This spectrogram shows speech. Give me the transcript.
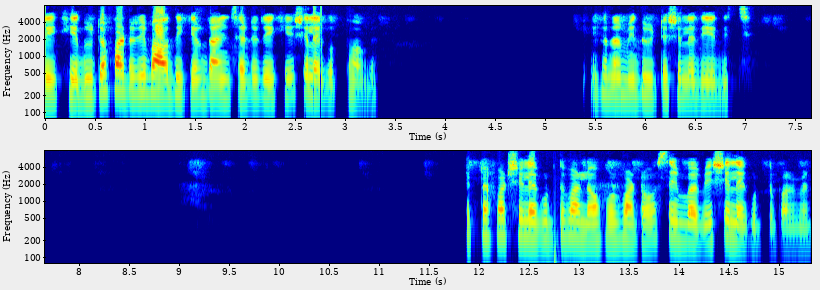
রেখে দুইটা ফাটারই বাও দিকের ডাইন সাইডে রেখে সেলাই করতে হবে। এখানে আমি দুইটা সেলাই দিয়ে দিচ্ছি। একটা ফাট সেলাই করতে পারলে অপর ফাটও সেম ভাবে সেলাই করতে পারবেন।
